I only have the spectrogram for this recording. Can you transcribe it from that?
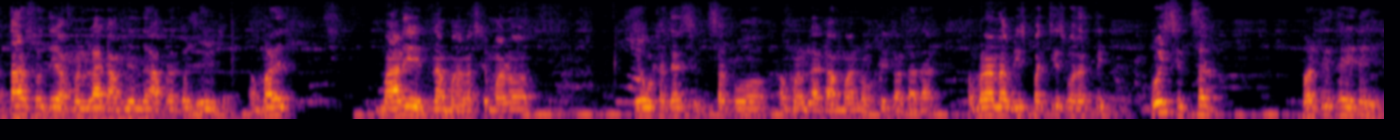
અત્યાર સુધી અમનલા ગામની અંદર આપણે તો જોયું છે. અમારે મારી રીતના માણસ છે. માનો કેવું થતા શિક્ષકો અમનલા ગામમાં નોકરી કરતા હતા. હમણાંના વીસ, પચીસ વર્ષથી કોઈ શિક્ષક ભરતી થઈ નહીં.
